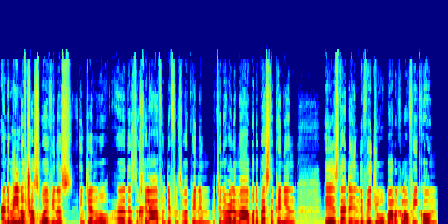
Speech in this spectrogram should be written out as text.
And the meaning of trustworthiness in general, uh, there's a khilaf and difference of opinion between the ulama, but the best opinion is that the individual, barakallahu fikum,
